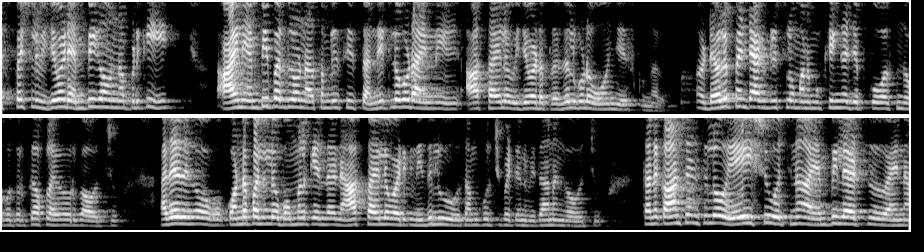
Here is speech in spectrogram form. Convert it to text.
ఎస్పెషల్లీ విజయవాడ ఎంపీగా ఉన్నప్పటికీ ఆయన ఎంపీ పరిధిలో ఉన్న అసెంబ్లీ సీట్స్ అన్నింటిలో కూడా ఆయన్ని ఆ స్థాయిలో విజయవాడ ప్రజలు కూడా ఓన్ చేసుకున్నారు. డెవలప్మెంట్ యాక్టివిటీస్లో మనం ముఖ్యంగా చెప్పుకోవాల్సింది ఒక దుర్గా ఫ్లైఓవర్ కావచ్చు అదేవిధంగా ఒక కొండపల్లిలో బొమ్మల కేంద్రాన్ని ఆ స్థాయిలో వాటికి నిధులు సమకూర్చి పెట్టిన విధానం కావచ్చు. తన కాన్స్టిట్యున్సీలో ఏ ఇష్యూ వచ్చినా ఎంపీ ల్యాడ్స్ ఆయన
